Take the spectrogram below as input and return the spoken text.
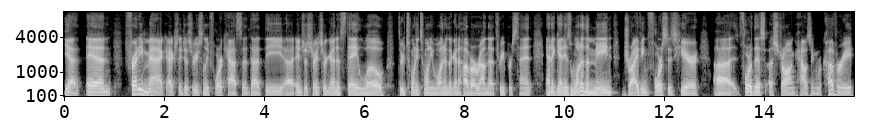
yeah, and Freddie Mac actually just recently forecasted that the uh, interest rates are going to stay low through 2021, and they're going to hover around that three percent. And again, is one of the main driving forces here uh, for this a strong housing recovery.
